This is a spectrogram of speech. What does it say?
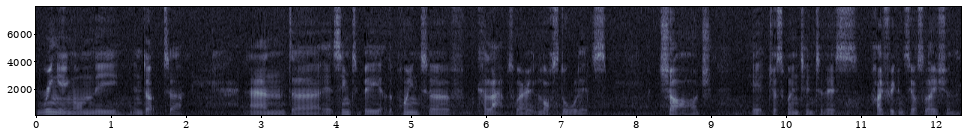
ringing on the inductor. And uh, it seemed to be at the point of collapse where it lost all its charge. It just went into this high frequency oscillation.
